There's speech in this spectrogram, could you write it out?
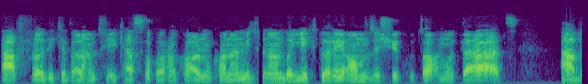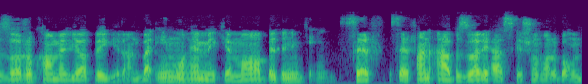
افرادی که دارن توی کسب و کارها کار می‌کنن می‌تونن با یک دوره آموزشی کوتاه مدت ابزار رو کامل یاد بگیرن. و این مهمه که ما بدونیم که این صرف، صرفا ابزاری هست که شما رو به اون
